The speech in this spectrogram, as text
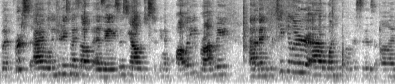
but first, I will introduce myself as a sociologist of inequality broadly, um, and in particular, uh, one who focuses on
